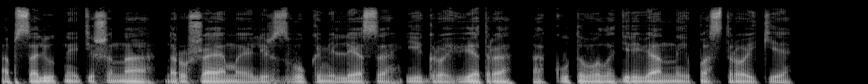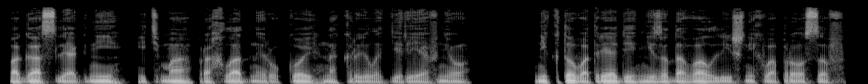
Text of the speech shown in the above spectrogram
абсолютная тишина, нарушаемая лишь звуками леса и игрой ветра, окутывала деревянные постройки. Погасли огни, и тьма прохладной рукой накрыла деревню. Никто в отряде не задавал лишних вопросов.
